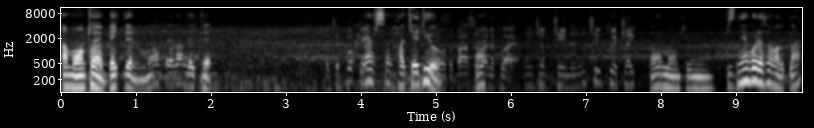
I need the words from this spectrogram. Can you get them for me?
Ha Montoya beklerim. Montaya'dan beklerim. Verse hak ediyor. for the Barcelona player. They jumped in a little too quickly. Ver Montoya'yı. Biz niye gol atamadık lan?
